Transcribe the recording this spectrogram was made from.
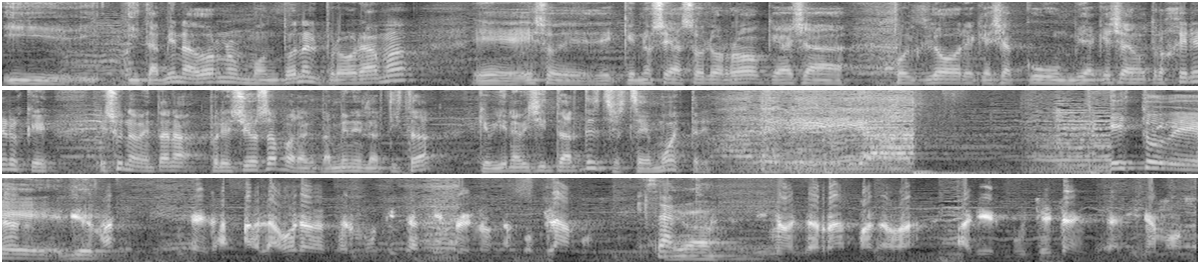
y, y- también adorna un montón el programa. eh, eso de, de que no sea solo rock, que haya folclore, que haya cumbia, que haya otros géneros, que es una ventana preciosa para que también el artista que viene a visitarte se, se muestre. Esto de, de- además, eh, a la hora de hacer música siempre nos Exacto. vino el de para Ariel Pucheta y terminamos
